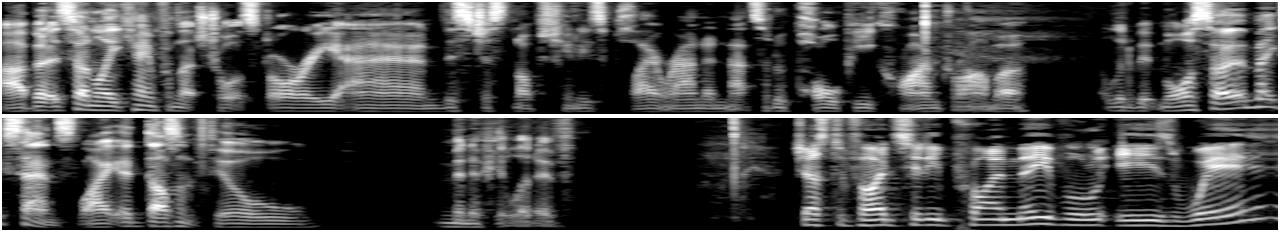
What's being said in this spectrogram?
Uh, but it certainly came from that short story, and this is just an opportunity to play around in that sort of pulpy crime drama a little bit more. So it makes sense. Like, it doesn't feel manipulative. Justified City Primeval is where?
